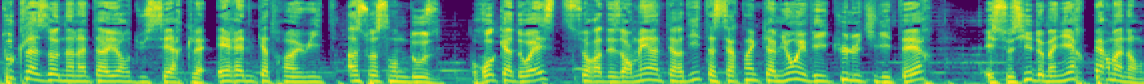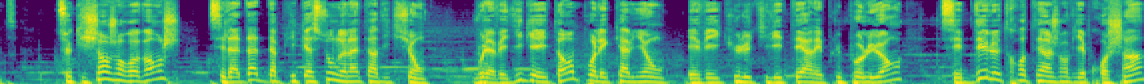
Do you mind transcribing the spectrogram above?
toute la zone à l'intérieur du cercle RN 88 à 72 Rocade Ouest sera désormais interdite à certains camions et véhicules utilitaires, et ceci de manière permanente. Ce qui change en revanche, c'est la date d'application de l'interdiction. Vous l'avez dit Gaëtan, pour les camions et véhicules utilitaires les plus polluants, c'est dès le 31 janvier prochain.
